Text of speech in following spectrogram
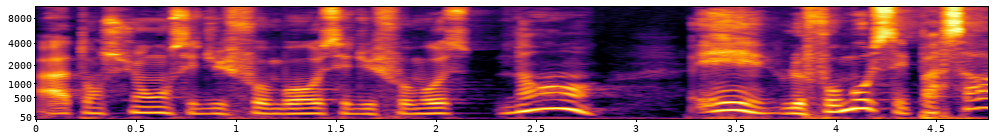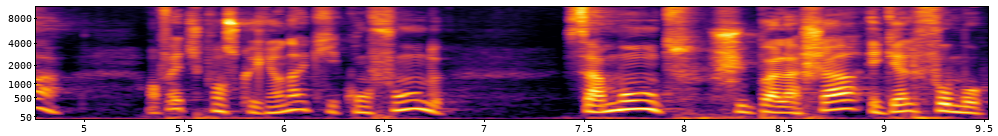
attention, c'est du FOMO, c'est du FOMO. Non Et eh, le FOMO, c'est pas ça. En fait, je pense qu'il y en a qui confondent ça monte, je suis pas l'achat, égale FOMO.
